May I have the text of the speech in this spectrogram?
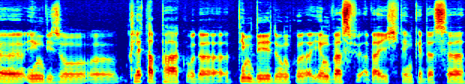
irgendwie so äh, Kletterpark oder Teambildung oder irgendwas, weil ich denke, dass äh,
